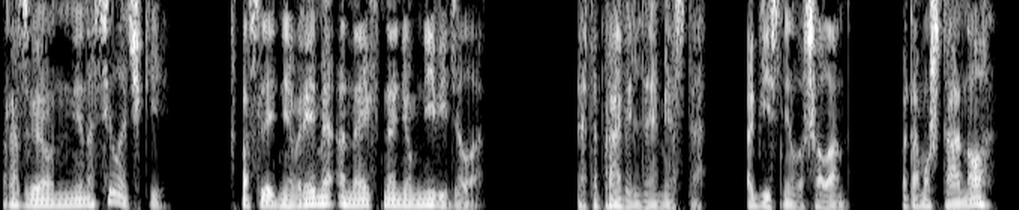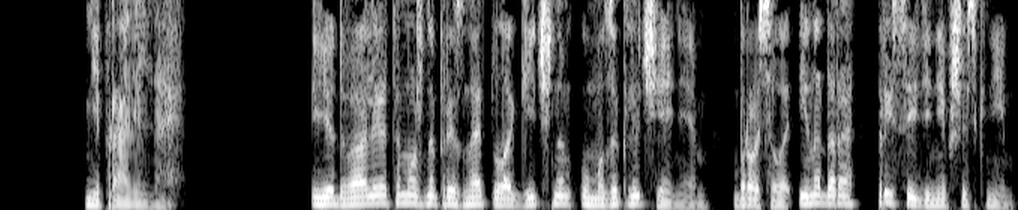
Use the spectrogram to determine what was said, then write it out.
Разве он не носил очки? В последнее время она их на нем не видела. «Это правильное место», — объяснила Шалан, — «потому что оно неправильное». «Едва ли это можно признать логичным умозаключением», — бросила Инодора, присоединившись к ним,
